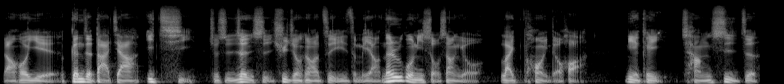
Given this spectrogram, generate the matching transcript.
然后也跟着大家一起，就是认识去中心化自己怎么样。那如果你手上有 like coin 的话，你也可以尝试着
